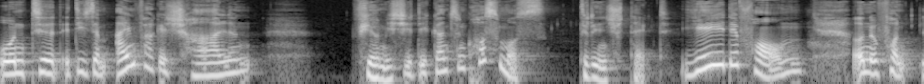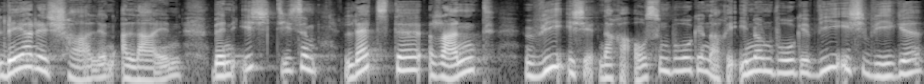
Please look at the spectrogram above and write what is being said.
Und äh, diesem einfachen Schalen für mich die ganzen Kosmos drin steckt. Jede Form von leere Schalen allein, wenn ich diesem letzte Rand, wie ich nach außen woge, nach innen woge, wie ich wiege,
